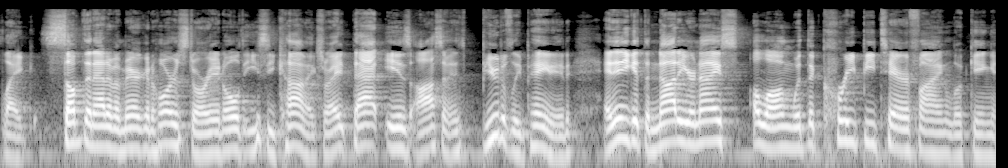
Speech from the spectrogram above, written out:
like something out of American Horror Story and old EC Comics, right? That is awesome. It's beautifully painted. And then you get the naughty or nice along with the creepy, terrifying looking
